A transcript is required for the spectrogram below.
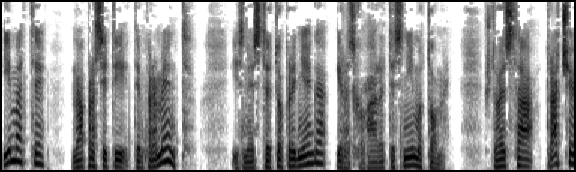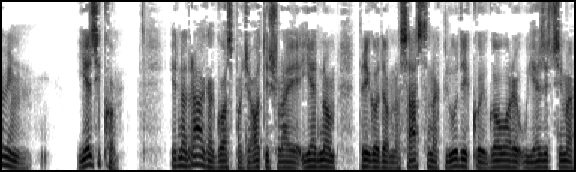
Imate naprasiti temperament, iznesite to pred njega i razgovarajte s njim o tome. Što je sa tračevim jezikom? Jedna draga gospođa otišla je jednom prigodom na sastanak ljudi koji govore u jezicima,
